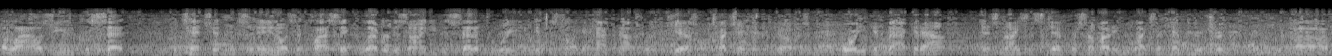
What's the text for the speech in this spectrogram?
allows you to set the tension. It's, you know, it's a classic lever design. You just set it to where you can get this to like a half an ounce, where just touch it and it goes. Or you can back it out, and it's nice and stiff for somebody who likes a heavier trigger. Um,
